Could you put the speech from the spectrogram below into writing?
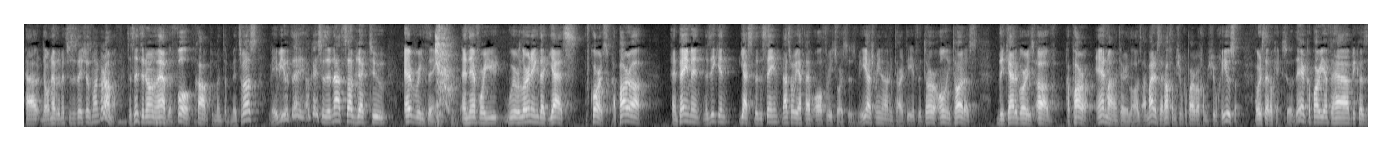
have, don't have the mitzvahs to say Shazman Garama. So since they don't have the full complement of mitzvahs, maybe you would say, okay, so they're not subject to everything. and therefore you, we're learning that yes, of course, kapara and payment, nazikin, yes, they're the same. That's why we have to have all three sources. If the Torah only taught us the categories of kapara and monetary laws, I might have said hacham shum kapara, hacham shum chiyusa. I would have said, okay, so there kapara you have to have because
